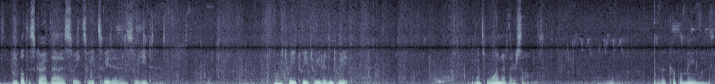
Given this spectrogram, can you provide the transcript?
Some people describe that as sweet, sweet, sweeter than sweet. Or tweet, tweet, tweeter than tweet. And that's one of their songs. A couple main ones.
